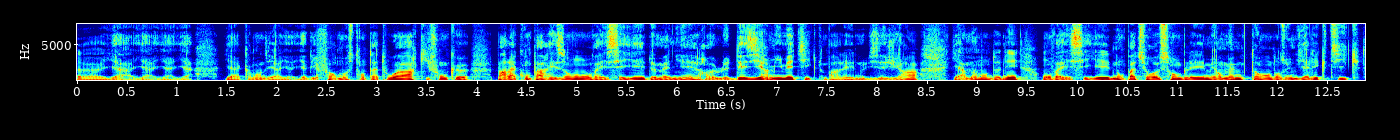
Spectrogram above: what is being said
il y, a, y, a, y, a, y, a, comment dire, il y, a des formes ostentatoires qui font que par la comparaison, on va essayer de manière le désir mimétique. Nous parlait, nous disait Girard. Il y a un moment donné, on va essayer non pas de se ressembler, mais en même temps dans une dialectique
